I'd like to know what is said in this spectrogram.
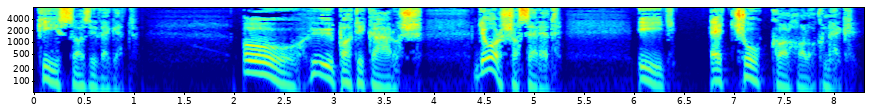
Kiissza az üveget. Ó, hű patikáros, gyorsa szered. Így, egy csókkal halok meg.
